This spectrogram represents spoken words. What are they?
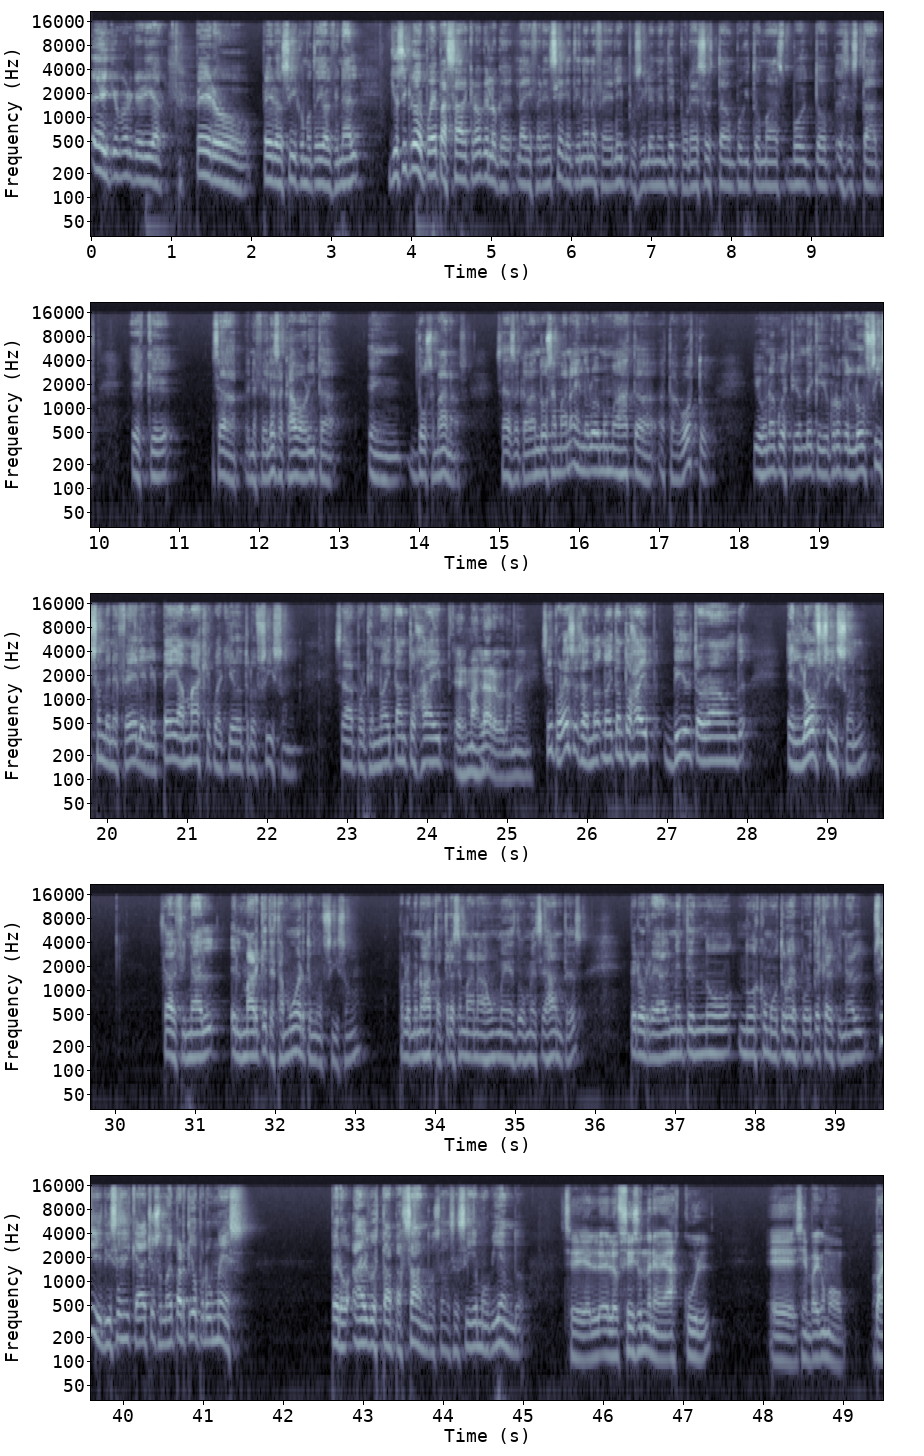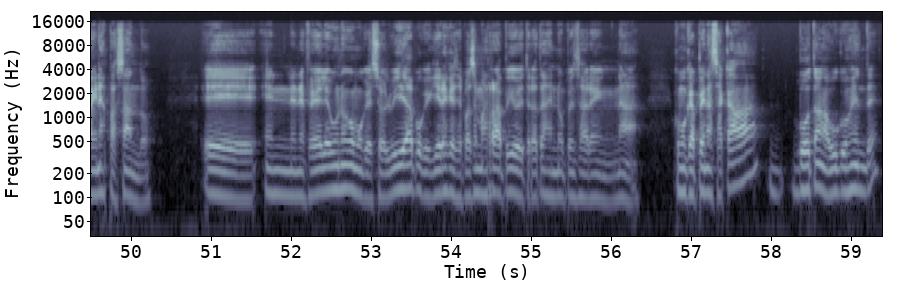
Ey, qué porquería. Pero, pero sí, como te digo, al final, yo sí creo que puede pasar. Creo que lo que la diferencia que tiene NFL y posiblemente por eso está un poquito más bolt up ese stat es que, o sea, NFL se acaba ahorita en dos semanas. O sea, se acaba en dos semanas y no lo vemos más hasta, hasta agosto. Y es una cuestión de que yo creo que el off-season de NFL le pega más que cualquier otro off-season. O sea, porque no hay tanto hype Es más largo también. Sí, por eso, o sea, no, no hay tanto hype built around el off-season. O sea, al final el market está muerto en off-season, por lo menos hasta tres semanas, un mes, dos meses antes. Pero realmente no, no es como otros deportes que al final, sí, dices que ha hecho eso, no hay partido por un mes. Pero algo está pasando, o sea, se sigue moviendo. Sí, el, el off-season de NBA es cool. Eh, siempre hay como vainas pasando. Eh, en NFL uno como que se olvida porque quieres que se pase más rápido y tratas de no pensar en nada. Como que apenas se acaba, votan a buco gente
